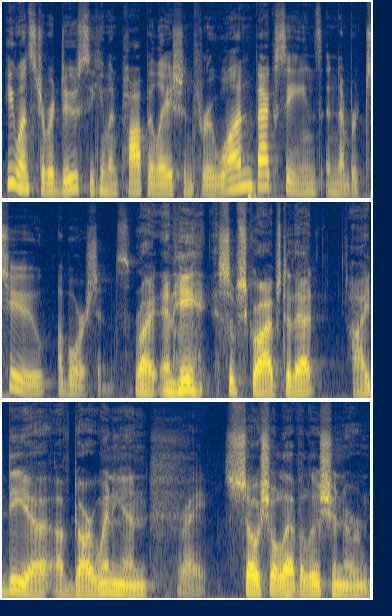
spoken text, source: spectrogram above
he wants to reduce the human population through one, vaccines, and number two, abortions. Right. And he subscribes to that idea of Darwinian right. social evolution or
